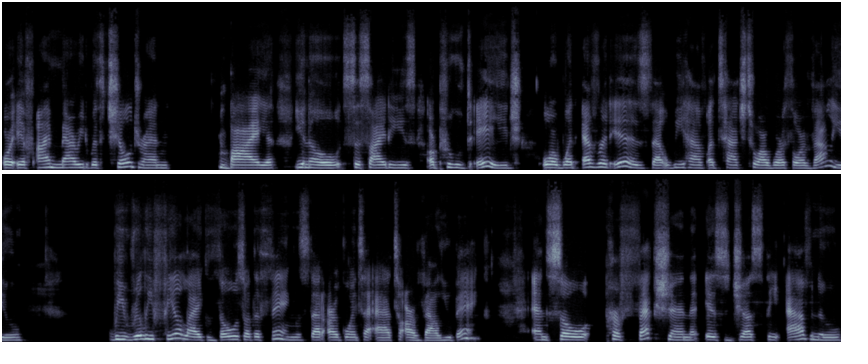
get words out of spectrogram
or if I'm married with children by, you know, society's approved age, or whatever it is that we have attached to our worth or value, we really feel like those are the things that are going to add to our value bank. And so perfection is just the avenue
